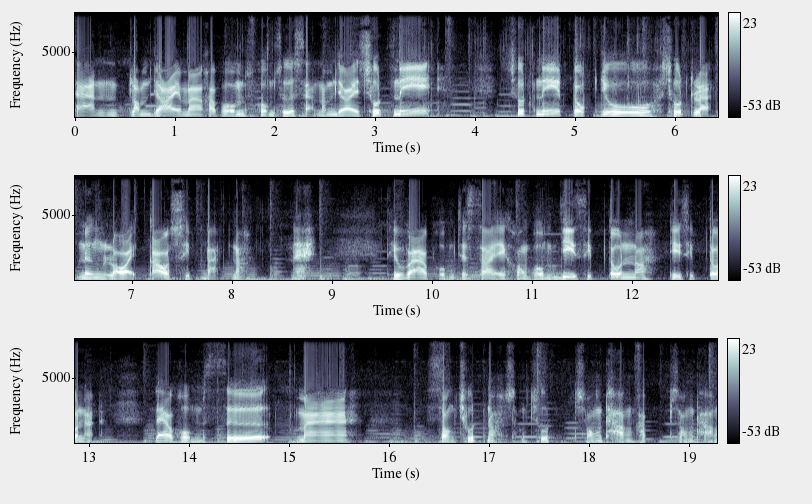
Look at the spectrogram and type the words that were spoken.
สารลำไยมาครับผม ผมซื้อสารลำไยชุดนี้ ชุดนี้ตกอยู่ชุดละ 190 บาทเนาะนะ ที่ว่าผมจะใส่ของผม 20 ต้นเนาะ20 ต้นอะแล้วผมซื้อมา 2 ชุดเนาะสองชุด 2 ถังครับ 2 ถัง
